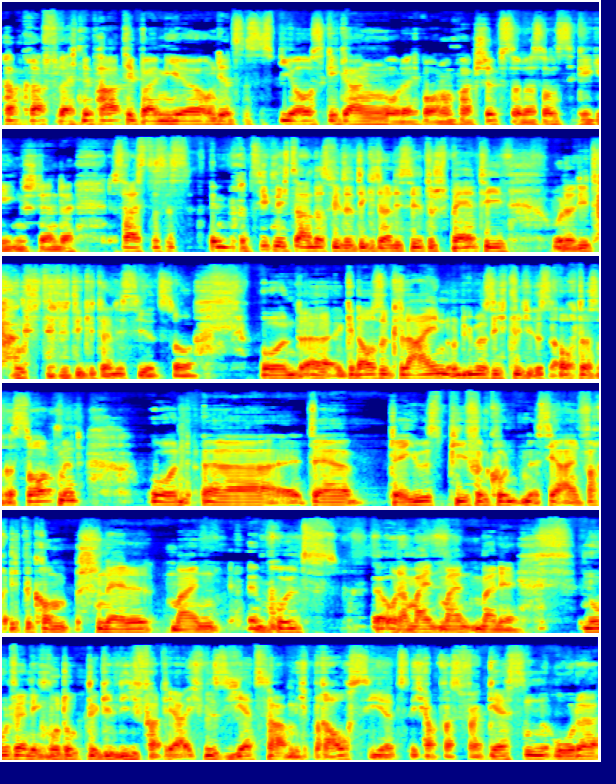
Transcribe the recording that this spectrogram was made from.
habe gerade vielleicht eine Party bei mir und jetzt ist das Bier ausgegangen oder ich brauche noch ein paar Chips oder sonstige Gegenstände. Das heißt, das ist im Prinzip nichts anderes wie der digitalisierte Späti oder die Tankstelle digitalisiert so. Und äh, genauso klein und übersichtlich ist auch das Assortment und äh, der der USP von Kunden ist ja einfach, ich bekomme schnell meinen Impuls äh, oder mein, mein, meine notwendigen Produkte geliefert. Ja, ich will sie jetzt haben, ich brauche sie jetzt. Ich habe was vergessen oder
